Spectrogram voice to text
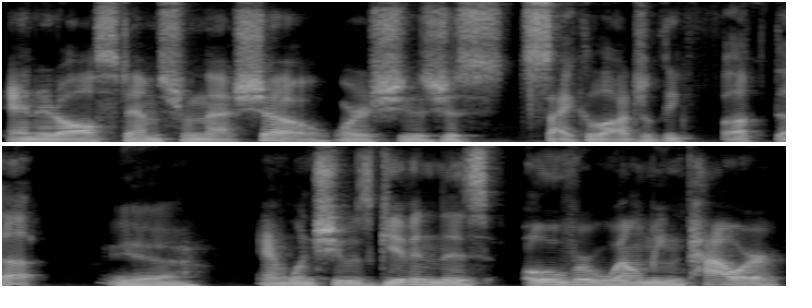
And it all stems from that show where she was just psychologically fucked up. yeah. And when she was given this overwhelming power,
